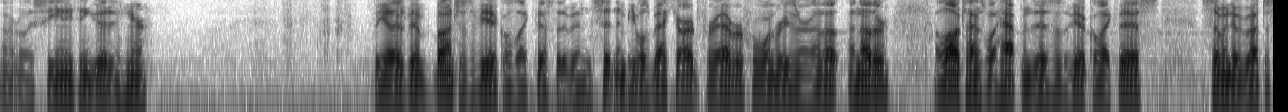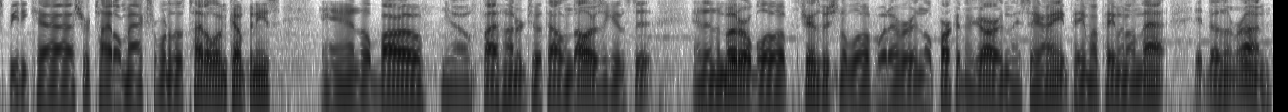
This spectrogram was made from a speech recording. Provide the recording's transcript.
I don't really see anything good in here. But yeah, there's been bunches of vehicles like this that have been sitting in people's backyard forever for one reason or another. Another a lot of times what happens is, is a vehicle like this, somebody will go out to Speedy Cash or Title Max or one of those title loan companies and they'll borrow, you know, 500 to a $1,000 against it and then the motor will blow up, the transmission will blow up, whatever, and they'll park it in their yard and they say, I ain't paying my payment on that. It doesn't run.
